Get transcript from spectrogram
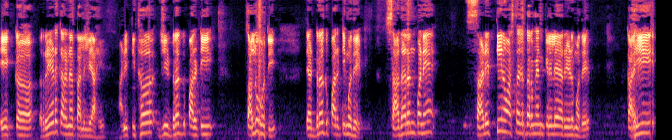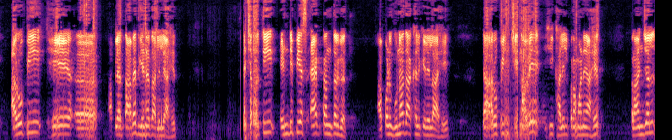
एक रेड करण्यात आलेली आहे. आणि तिथं जी ड्रग पार्टी चालू होती त्या ड्रग पार्टीमध्ये साधारणपणे साडेतीन वाजताच्या दरम्यान केलेल्या या रेडमध्ये काही आरोपी हे आपल्या ताब्यात घेण्यात आलेले आहेत. त्याच्यावरती एनडीपीएस ऍक्ट अंतर्गत आपण गुन्हा दाखल केलेला आहे. त्या आरोपींची नावे ही खालीलप्रमाणे आहेत. प्रांजल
